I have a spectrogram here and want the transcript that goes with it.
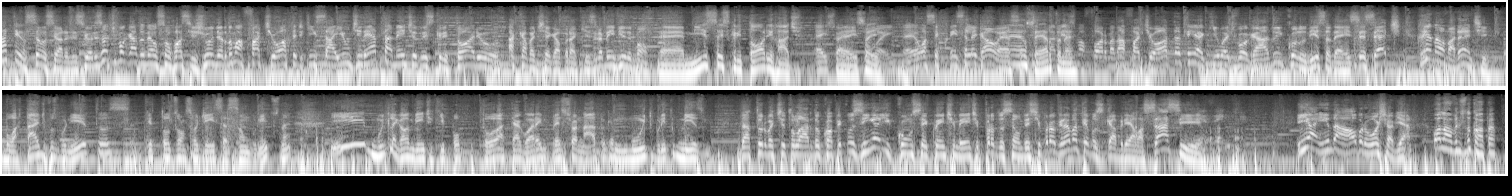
Atenção, senhoras e senhores, o advogado Nelson Rossi Júnior, numa fatiota de quem saiu diretamente do escritório, acaba de chegar por aqui. Seja bem-vindo, irmão. É, missa, escritório e rádio. É isso aí. É isso aí. Boa, hein? É uma sequência legal essa. É o certo, da né? mesma forma, na fatiota tem aqui o advogado e colunista da RC7, Renan Amarante. Boa tarde pros bonitos, que todos nossa audiência são bonitos, né? E muito legal o ambiente aqui, pô, tô até agora impressionado, que é muito bonito mesmo. Da turma titular do Copa e Cozinha e, consequentemente, produção deste programa, temos Gabriela Sassi. E ainda Álvaro O Xavier. Olá, ouvintes do Copa.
